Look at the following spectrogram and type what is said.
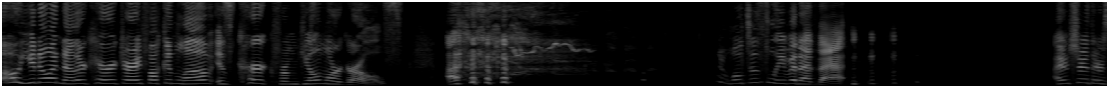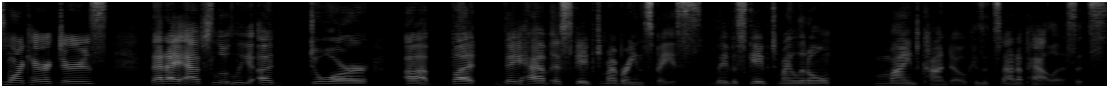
Oh, you know another character I fucking love is Kirk from Gilmore Girls. we'll just leave it at that. I'm sure there's more characters that I absolutely adore, uh, but they have escaped my brain space. They've escaped my little mind condo because it's not a palace, it's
